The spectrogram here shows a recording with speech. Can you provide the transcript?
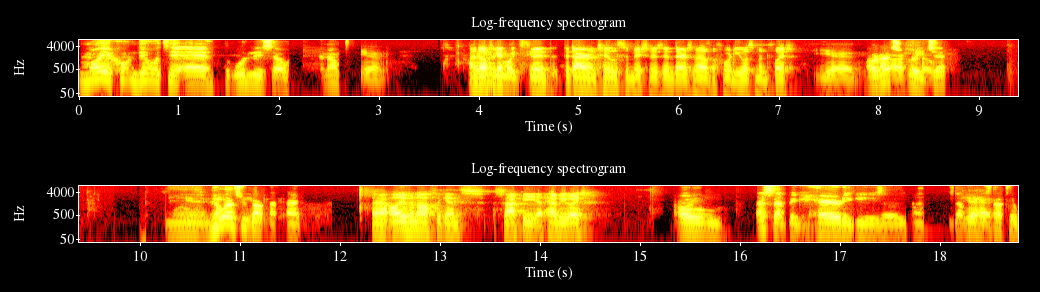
Maia couldn't do it to, uh, to Woodley, so you know. Yeah. And don't forget the, the, the, Darren Till submission is in there as well before the Usman fight. Yeah. Oh, that's great, yeah. Yeah. Who else we got that card? Uh, Ivanov against Sakai at heavyweight. Oh, that's that big hairy geezer, isn't it? Not, yeah. Not too,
